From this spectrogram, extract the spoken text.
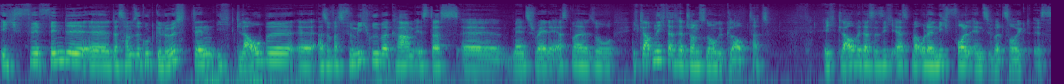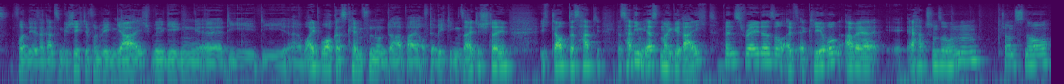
Ich finde, äh, das haben sie gut gelöst, denn ich glaube, äh, also was für mich rüberkam, ist, dass äh, Mance Raider erstmal so, ich glaube nicht, dass er Jon Snow geglaubt hat. Ich glaube, dass er sich erstmal oder nicht vollends überzeugt ist von dieser ganzen Geschichte, von wegen, ja, ich will gegen äh, die, die äh, White Walkers kämpfen und dabei auf der richtigen Seite stehen. Ich glaube, das hat, das hat ihm erstmal gereicht, Mance Raider, so als Erklärung, aber er, er hat schon so, hm, Jon Snow,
